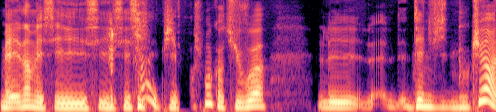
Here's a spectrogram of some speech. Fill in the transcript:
Mais non, mais c'est c'est- c'est ça. Et puis franchement, quand tu vois les David Booker,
